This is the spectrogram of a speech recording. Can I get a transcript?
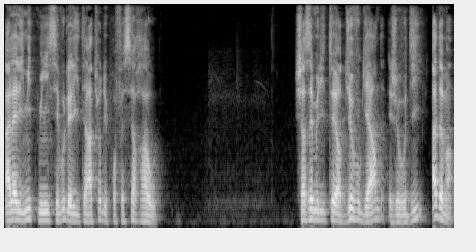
À la limite, munissez-vous de la littérature du professeur Raoult. Chers émoliteurs, Dieu vous garde et je vous dis à demain.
